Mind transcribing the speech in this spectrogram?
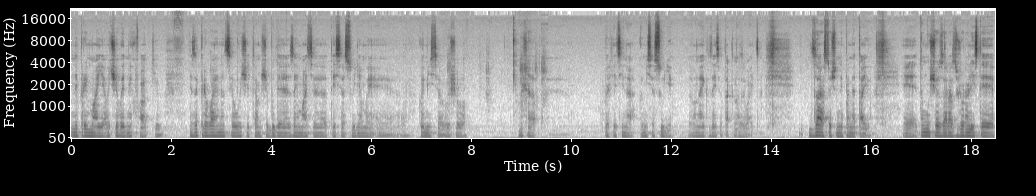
не приймає очевидних фактів, закриває на це очі, там ще буде займатися суддями комісія вищого, вища верхаційна комісія суддів. Вона, як здається, так називається. Зараз точно не пам'ятаю. Е, Тому що зараз журналісти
